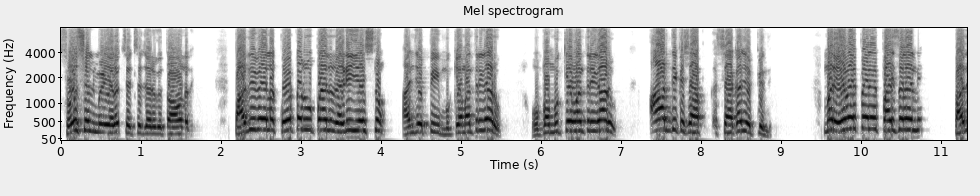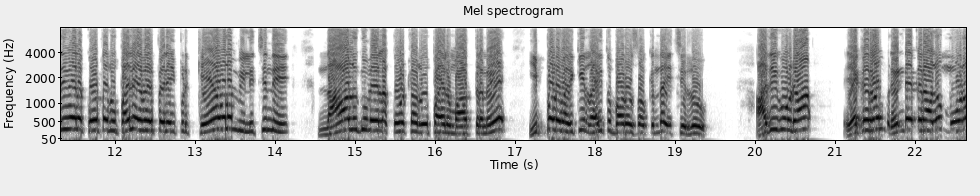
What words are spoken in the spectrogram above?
సోషల్ మీడియాలో చర్చ జరుగుతూ ఉన్నది. పదివేల కోట్ల రూపాయలు రెడీ చేసినాం అని చెప్పి ముఖ్యమంత్రి గారు ఉప ముఖ్యమంత్రి గారు ఆర్థిక శాఖ శాఖ చెప్పింది. మరి ఏమైపోయినాయి పైసలన్నీ? పదివేల కోట్ల రూపాయలు ఏమైపోయినాయి? ఇప్పుడు కేవలం వీళ్ళు ఇచ్చింది నాలుగు వేల కోట్ల రూపాయలు మాత్రమే ఇప్పటి వరకు రైతు భరోసా కింద ఇచ్చిర్రు. అది కూడా ఎకరం రెండు ఎకరాలు మూడు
